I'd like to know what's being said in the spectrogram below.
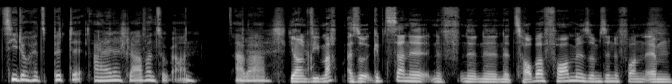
zieh doch jetzt bitte einen Schlafanzug an. Aber Ja, und wie macht, also gibt's da eine, eine, eine, eine Zauberformel, so im Sinne von, ähm,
